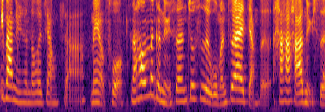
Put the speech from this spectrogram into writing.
一般女生都会这样子啊，没有错。然后那个女生就是我们最爱讲的哈哈哈女生，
